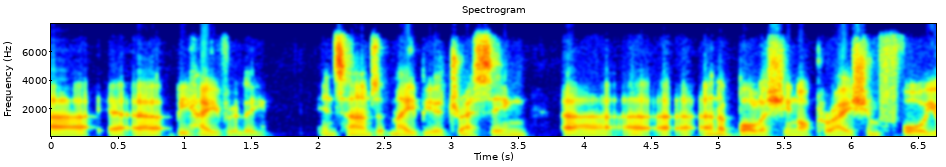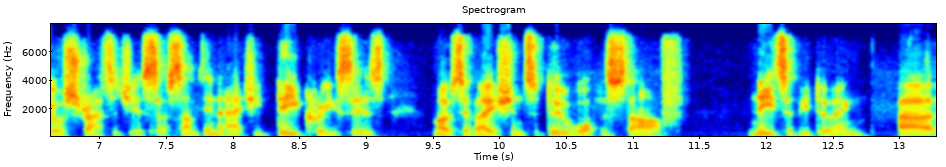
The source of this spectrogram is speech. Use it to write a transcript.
uh, uh, behaviorally in terms of maybe addressing uh, uh, an abolishing operation for your strategies. So something that actually decreases motivation to do what the staff need to be doing. Uh,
